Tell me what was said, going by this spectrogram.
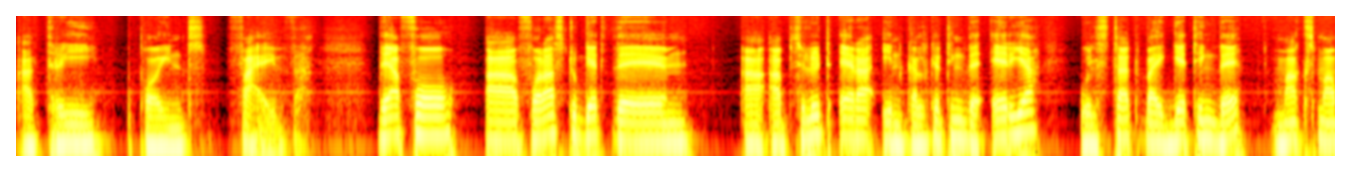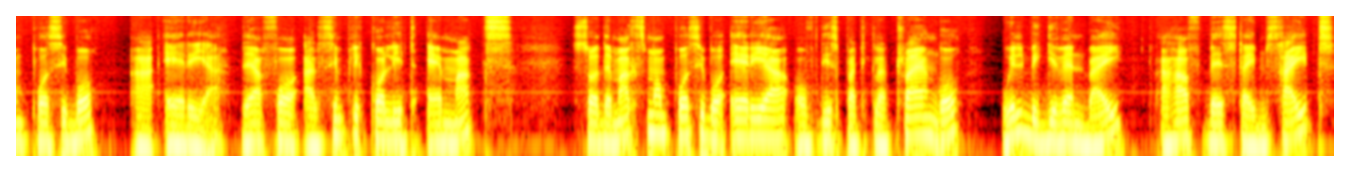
a 3.5. Therefore, uh, for us to get the uh, absolute error in calculating the area, we'll start by getting the maximum possible uh, area. Therefore, I'll simply call it a max. So the maximum possible area of this particular triangle will be given by a half base times height.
